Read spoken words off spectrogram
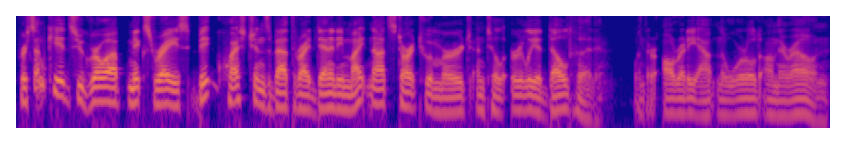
For some kids who grow up mixed race, big questions about their identity might not start to emerge until early adulthood, when they're already out in the world on their own.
